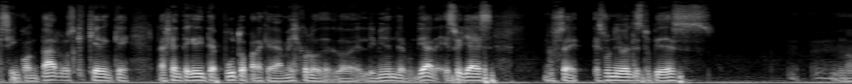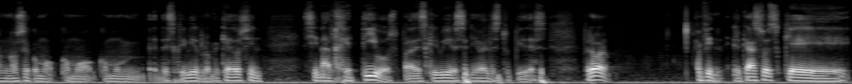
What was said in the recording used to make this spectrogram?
sin contar los que quieren que la gente grite puto para que a México lo, lo eliminen del Mundial. Eso ya es, no sé, es un nivel de estupidez no, no, sé cómo, cómo, cómo, describirlo, me quedo sin, sin adjetivos para describir ese nivel de estupidez. Pero bueno, en fin, el caso es que,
